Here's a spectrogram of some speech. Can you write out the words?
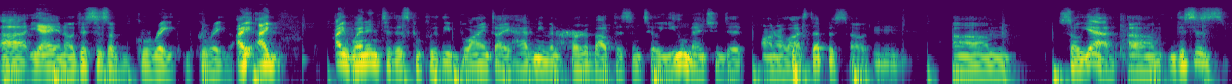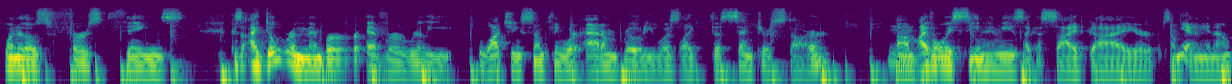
uh yeah, you know, this is a great, great. I I I went into this completely blind. I hadn't even heard about this until you mentioned it on our last episode. Mhm. Um so yeah, um this is one of those first things because I don't remember ever really watching something where Adam Brody was like the center star. Mhm. Um, I've always seen him. He's like a side guy or something, you know.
